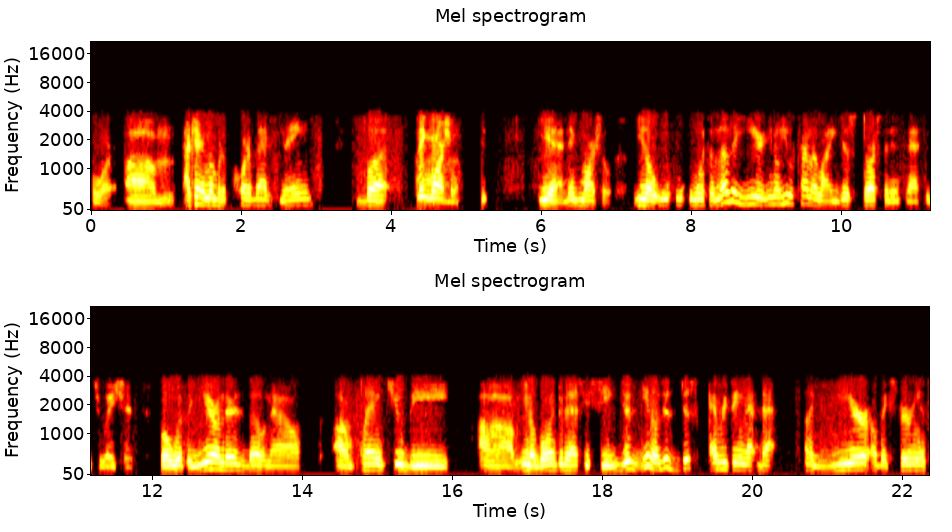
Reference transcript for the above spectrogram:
four. Um, I can't remember the quarterback's name, but Nick um, Marshall. Yeah, Nick Marshall. You know, w- w- with another year, you know, he was kind of like just thrusted into that situation. But with a year under his belt now, um, playing QB, um, you know, going through the SEC, just you know, just just everything that that a year of experience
